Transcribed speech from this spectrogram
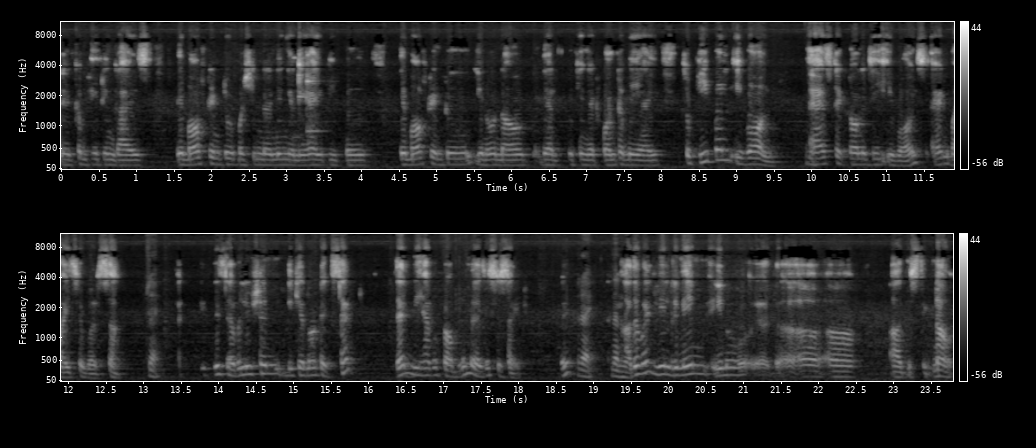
uh, computing guys. They morphed into machine learning and AI people. They morphed into, you know, now they're looking at quantum AI. So people evolve as technology evolves and vice versa. Right. If this evolution we cannot accept, then we have a problem as a society. Right? Right. Otherwise, we'll remain, you know, uh, uh, uh, uh, this thing. Now,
